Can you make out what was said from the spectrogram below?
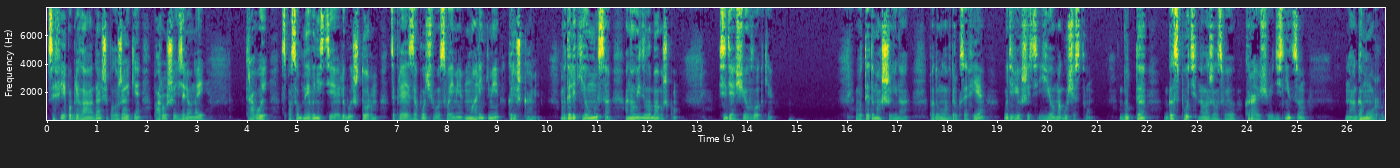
София побрела дальше по лужайке, поросшей зеленой травой, способной вынести любой шторм, цепляясь за почву своими маленькими корешками. Вдалеке у мыса она увидела бабушку, сидящую в лодке. «Вот эта машина!» – подумала вдруг София, удивившись ее могуществу. Будто Господь наложил свою крающую десницу на Гаморру.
